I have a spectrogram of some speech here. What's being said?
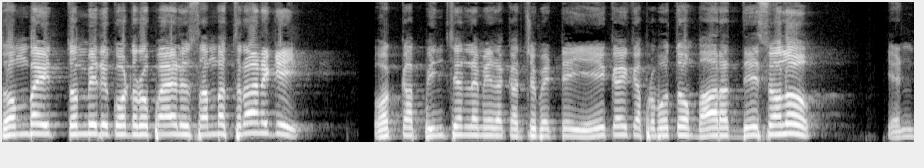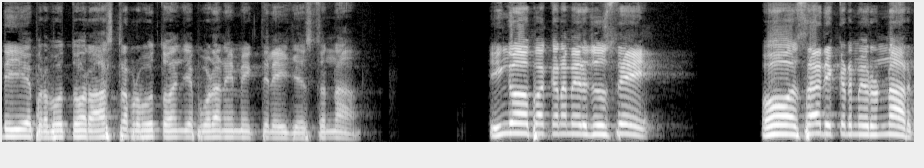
తొంభై తొమ్మిది కోట్ల రూపాయలు సంవత్సరానికి ఒక్క పింఛన్ల మీద ఖర్చు పెట్టే ఏకైక ప్రభుత్వం భారతదేశంలో ఎన్డీఏ ప్రభుత్వం రాష్ట్ర ప్రభుత్వం అని చెప్పి కూడా నేను మీకు తెలియజేస్తున్నా. ఇంకో పక్కన మీరు చూస్తే ఓసారి ఇక్కడ మీరు ఉన్నారు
